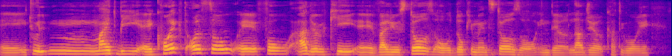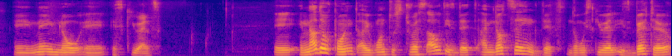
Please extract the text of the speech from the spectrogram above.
Uh, it will mm, might be uh, correct also uh, for other key uh, value stores or document stores or in their larger category uh, name no SQLs. another point I want to stress out is that I'm not saying that NoSQL is better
